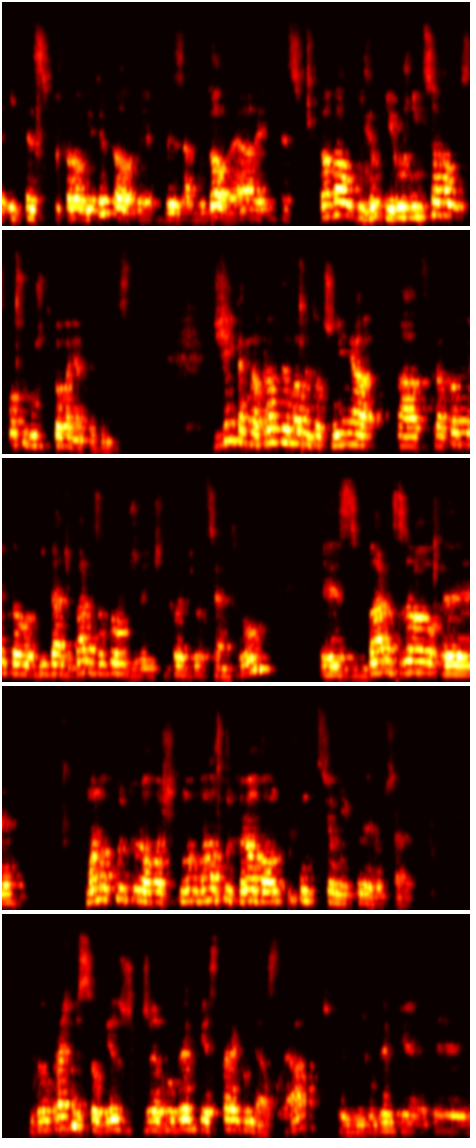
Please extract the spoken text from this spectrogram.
y, intensyfikował nie tylko jakby zabudowę, ale intensyfikował i, i różnicował sposób użytkowania tego miasta. Dzisiaj tak naprawdę mamy do czynienia, a w Krakowie to widać bardzo dobrze, jeśli chodzi o centrum, z bardzo monokulturową funkcją niektórych obszarów. Wyobraźmy sobie, że w obrębie Starego Miasta, czy w obrębie y,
